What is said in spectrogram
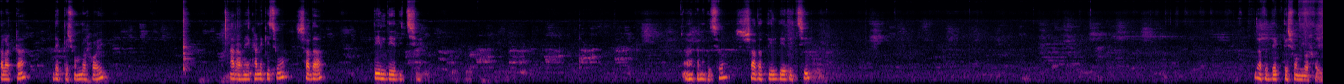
কালারটা দেখতে সুন্দর হয়। আর আমি এখানে কিছু সাদা তিল দিয়ে দিচ্ছি। এখানে কিছু সাদা তিল দিয়ে দিচ্ছি। যাতে দেখতে সুন্দর হয়।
